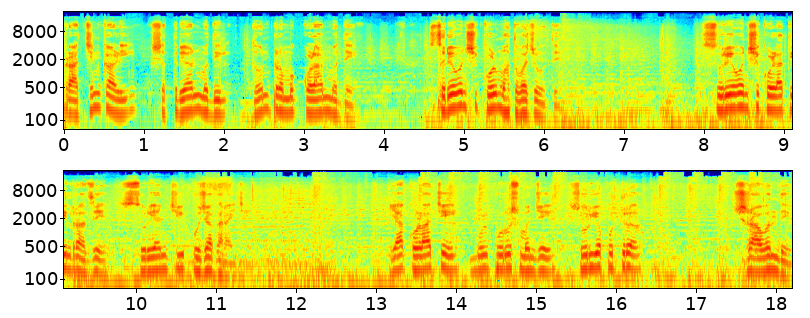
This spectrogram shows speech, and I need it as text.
प्राचीन काळी क्षत्रियांमधील दोन प्रमुख कुळांमध्ये सूर्यवंशी कुळ महत्त्वाचे होते. सूर्यवंशी कुळातील राजे सूर्यांची पूजा करायचे. या कुळाचे मूळ पुरुष म्हणजे सूर्यपुत्र श्रावणदेव.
